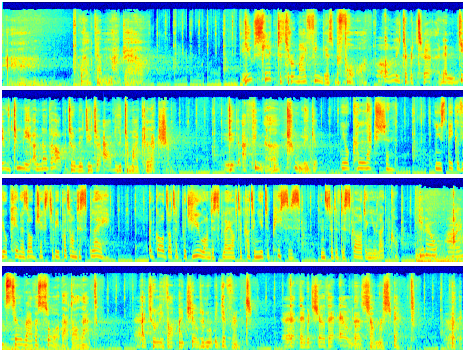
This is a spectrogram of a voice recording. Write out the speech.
Ah, welcome, my girl. You slipped through my fingers before, only to return and give to me another opportunity to add you to my collection. Did Athena truly get... Your collection. You speak of your kin as objects to be put on display. The gods ought to have put you on display after cutting you to pieces, instead of discarding you like You know, I'm still rather sore about all that. I truly thought my children would be different. That they would show their elders some respect. But they...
